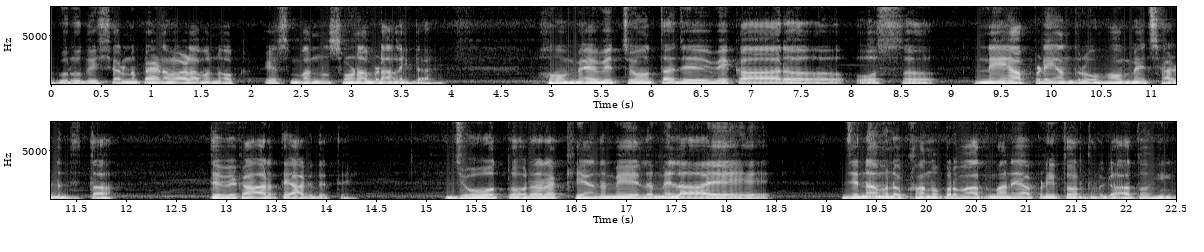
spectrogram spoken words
ਗੁਰੂ ਦੀ ਸ਼ਰਨ ਪੈਣ ਵਾਲਾ ਮਨੁੱਖ ਇਸ ਮਨ ਨੂੰ ਸੋਹਣਾ ਬਣਾ ਲੈਂਦਾ ਹੈ। ਹਉਮੈ ਵਿੱਚੋਂ ਤਜੇ ਵਿਕਾਰ, ਉਸ ਨੇ ਆਪਣੇ ਅੰਦਰੋਂ ਹਉਮੈ ਛੱਡ ਦਿੱਤਾ। ਤੇ ਵਿਕਾਰ ਤਿਆਗ ਦਿੱਤੇ। ਜੋ ਧੁਰ ਰੱਖਿਆਨ ਮੇਲ ਮਿਲਾਏ, ਜਿਨ੍ਹਾਂ ਮਨੁੱਖਾਂ ਨੂੰ ਪ੍ਰਮਾਤਮਾ ਨੇ ਆਪਣੀ ਧੁਰ ਦਰਗਾਹ ਤੋਂ ਹੀ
